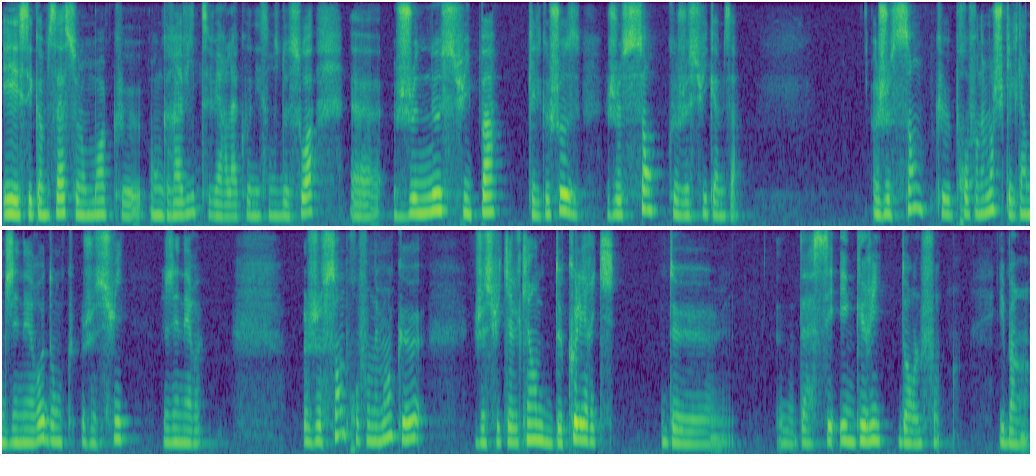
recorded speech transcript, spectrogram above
Et c'est comme ça, selon moi, que on gravite vers la connaissance de soi. Euh, je ne suis pas quelque chose, je sens que je suis comme ça. Je sens que profondément, je suis quelqu'un de généreux, donc je suis généreux. Je sens profondément que je suis quelqu'un de colérique, de d'assez aigri dans le fond. Eh ben,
